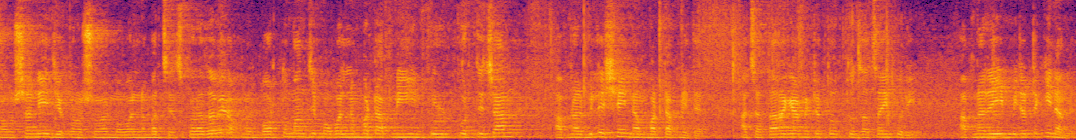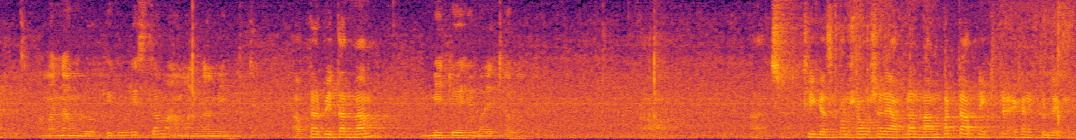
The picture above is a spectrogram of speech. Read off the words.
সমস্যা নেই যে কোনো সময় মোবাইল নাম্বার চেঞ্জ করা যাবে। আপনার বর্তমান যে মোবাইল নাম্বারটা আপনি ইনক্লুড করতে চান আপনার বিলে সেই নাম্বারটা আপনি দেন। আচ্ছা তার আগে আমি একটা তথ্য যাচাই করি। আপনার এই মিটারটা কী নামে? আমার নাম রফিকুল ইসলাম আমার নামই মিটা। আপনার পিতার নাম? মিটু হেমায়ত হলদার। আচ্ছা ঠিক আছে, কোনো সমস্যা নেই। আপনার নাম্বারটা আপনি একটু, এখানে একটু লেখেন।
